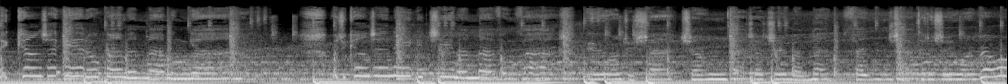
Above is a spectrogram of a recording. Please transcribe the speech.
你看着一朵花慢慢萌芽我却看着你意气慢慢风发挣扎着，只慢慢分叉，他的水温。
